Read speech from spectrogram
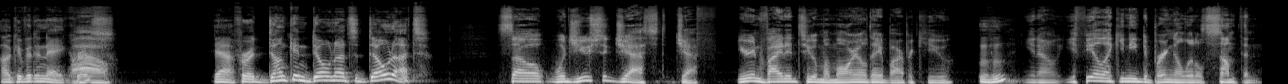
I'll give it an A, Chris. Wow. Yeah, for a Dunkin' Donuts donut. So would you suggest, Jeff, you're invited to a Memorial Day barbecue. Mm-hmm. You know, you feel like you need to bring a little something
